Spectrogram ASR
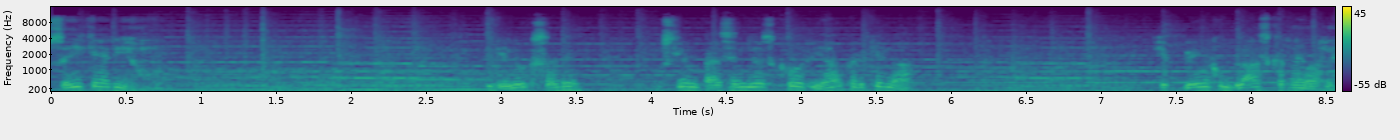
सही कह रही हो। ये लोग सारे मुस्लिम पैसेंजर्स को रिहा करके ना ये प्लेन को ब्लास्ट करने वाले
